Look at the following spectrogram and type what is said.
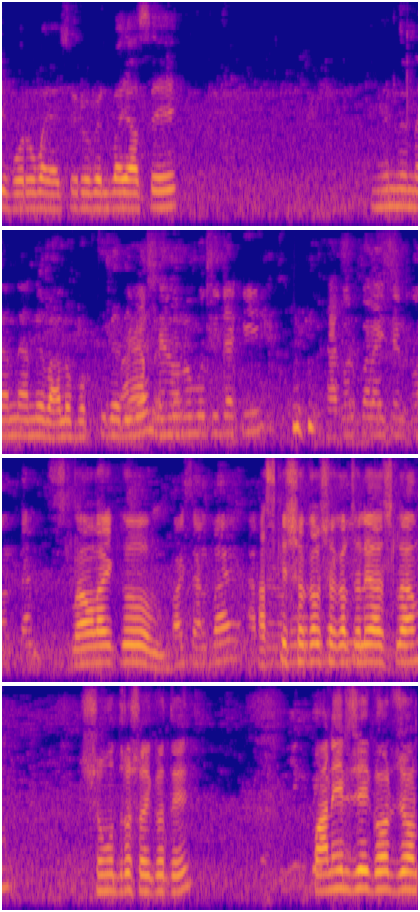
যে বড় ভাই আছে রুবেল ভাই আছে। ভালো বক্তৃতা দিবেন। অনুমতিটা কি? ঠাকুর পাড়াইছেন আসসালামু আলাইকুম। ফয়সাল ভাই আজকে সকাল সকাল চলে আসলাম সমুদ্র সৈকতে। পানির যে গর্জন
